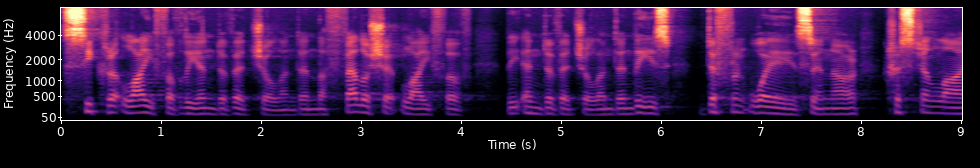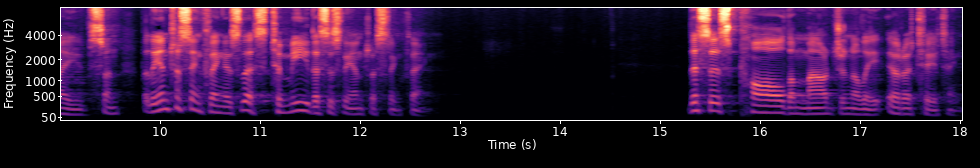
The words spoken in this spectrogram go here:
secret life of the individual and in the fellowship life of the individual and in these different ways in our Christian lives. And, but the interesting thing is this to me, this is the interesting thing. This is Paul, the marginally irritating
